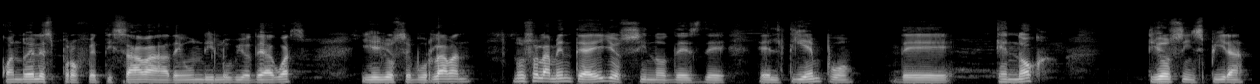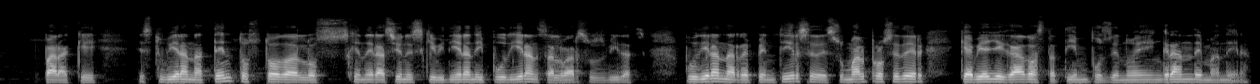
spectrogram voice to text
cuando él les profetizaba de un diluvio de aguas y ellos se burlaban, no solamente a ellos, sino desde el tiempo de Enoch, Dios inspira para que estuvieran atentos todas las generaciones que vinieran y pudieran salvar sus vidas, pudieran arrepentirse de su mal proceder que había llegado hasta tiempos de Noé en grande manera.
